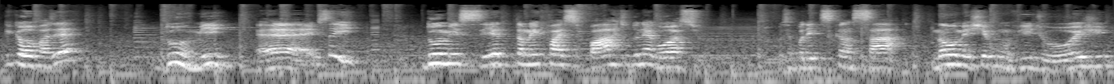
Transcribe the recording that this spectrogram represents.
o que, que eu vou fazer? Dormir. É, é isso aí. Dormir cedo também faz parte do negócio. Você poder descansar. Não vou mexer com o vídeo hoje,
